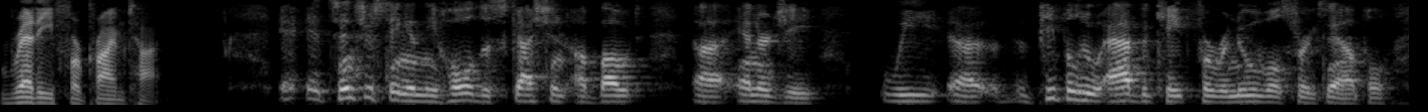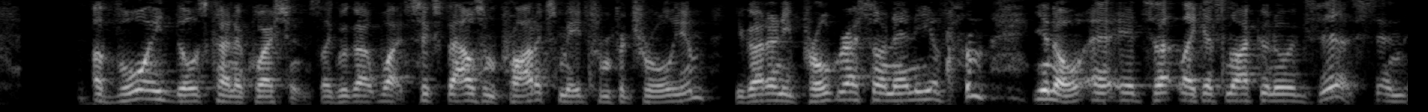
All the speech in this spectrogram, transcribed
ready for prime time. It's interesting in the whole discussion about uh, energy. We uh, the people who advocate for renewables, for example, avoid those kind of questions. Like we got what six thousand products made from petroleum. You got any progress on any of them? You know, uh, it's uh, like it's not going to exist. And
